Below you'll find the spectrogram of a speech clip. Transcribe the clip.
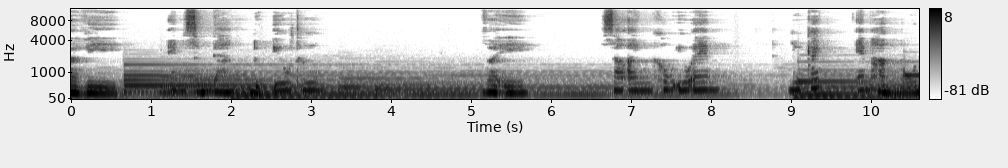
và vì em xứng đáng được yêu thương. Vậy sao anh không yêu em như cách em hằng muốn?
